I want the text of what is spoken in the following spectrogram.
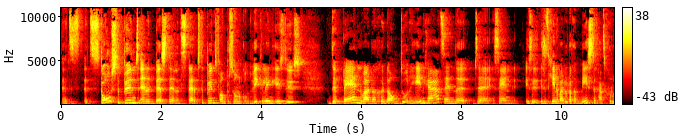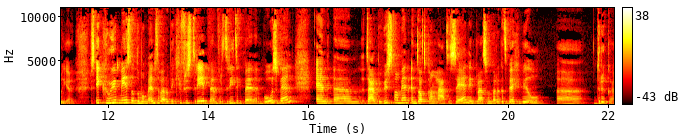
het, het, stomste punt en het beste en het sterkste punt van persoonlijke ontwikkeling is dus de pijn waar dat je dan doorheen gaat, zijn de, zijn, is, is hetgene waardoor dat je het meeste gaat groeien. Dus ik groei het meest op de momenten waarop ik gefrustreerd ben, verdrietig ben en boos ben. En um, daar bewust van ben en dat kan laten zijn, in plaats van dat ik het weg wil uh, drukken.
